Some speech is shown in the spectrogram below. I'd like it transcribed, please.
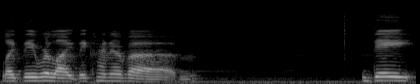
like they were like they kind of um they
